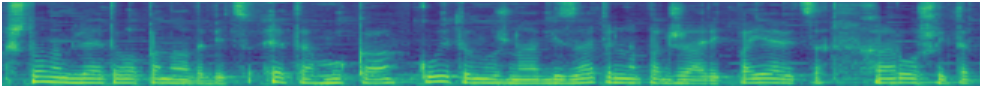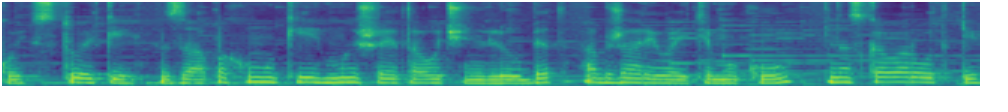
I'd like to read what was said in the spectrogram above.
что нам для этого понадобится? Это мука, кое-то нужно обязательно поджарить. Появится хороший такой стойкий запах у муки. Мыши это очень любят. Обжариваете муку на сковородке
